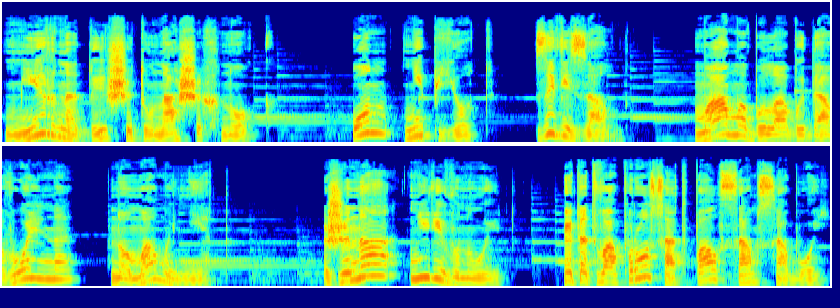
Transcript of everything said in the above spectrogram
мирно дышит у наших ног. Он не пьет, завязал. Мама была бы довольна, но мамы нет. Жена не ревнует. Этот вопрос отпал сам собой.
